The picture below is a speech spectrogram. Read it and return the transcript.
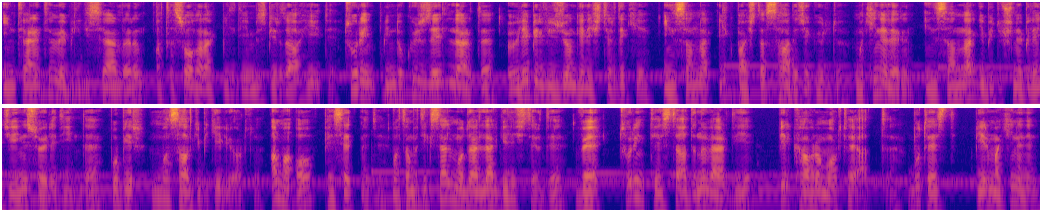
internetin ve bilgisayarların atası olarak bildiğimiz bir dahiydi. Turing 1950'lerde öyle bir vizyon geliştirdi ki insanlar ilk başta sadece güldü. Makinelerin insanlar gibi düşünebileceğini söylediğinde bu bir masal gibi geliyordu. Ama o pes etmedi. Matematiksel modeller geliştirdi ve Turing testi adını verdiği bir kavram ortaya attı. Bu test bir makinenin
